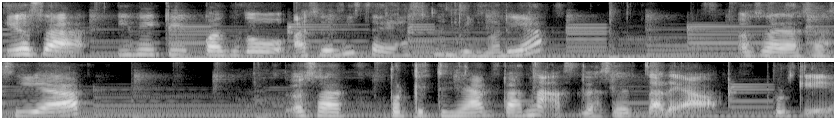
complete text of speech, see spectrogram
Y o sea, y de que cuando hacía mis tareas en primaria, o sea, las hacía, o sea, porque tenía ganas de hacer tarea. Porque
